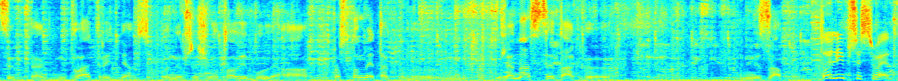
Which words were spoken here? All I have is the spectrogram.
Це так, два-три дня. Вони вже ж готові були, а просто ми так для нас це так е, внезапно. То ліпше швидко.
